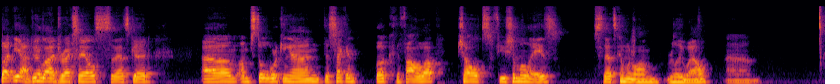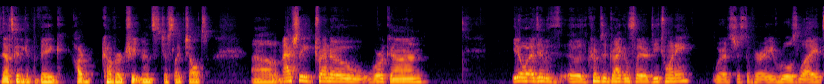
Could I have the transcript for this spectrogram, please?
But yeah, I'm doing a lot of direct sales, so that's good. Um, I'm still working on the second book, the follow up, Cha'alt's Fuchsia Malaise. So that's coming along really well. Um, that's going to get the big hardcover treatments, just like Cha'alt. Um, I'm actually trying to work on, you know, what I did with, uh, with Crimson Dragon Slayer D20, where it's just a very rules light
